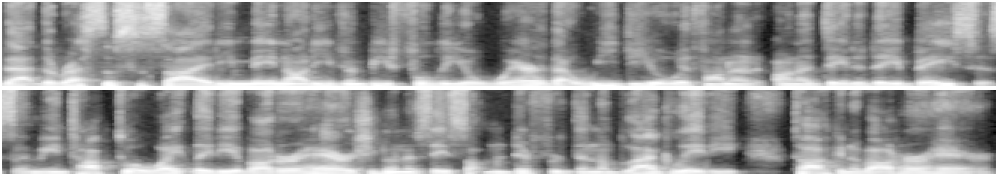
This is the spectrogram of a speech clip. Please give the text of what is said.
that the rest of society may not even be fully aware that we deal with on a on a day-to-day basis. I mean, talk to a white lady about her hair, she's going to say something different than a black lady talking about her hair.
